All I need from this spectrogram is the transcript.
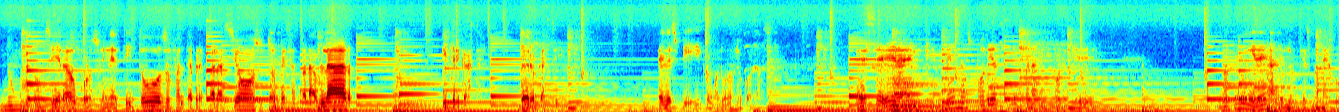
nunca considerado por su ineptitud, su falta de preparación, su torpeza para hablar, Peter Castro, Pedro Castillo, el espía, como algunos lo conocen ese era el que menos podía salir para mí porque no tenía idea de lo que es manejo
